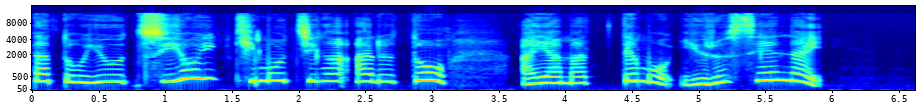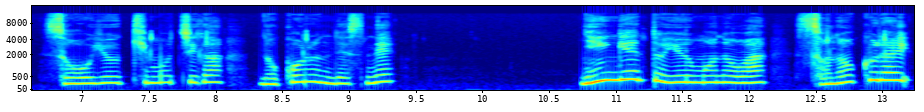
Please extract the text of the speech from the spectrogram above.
たという強い気持ちがあると謝っても許せないそういう気持ちが残るんですね。人間というものはそのくらい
